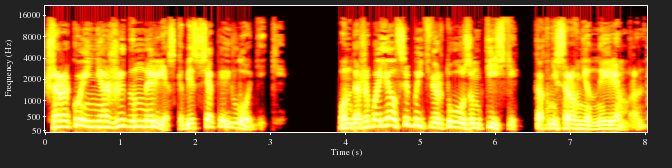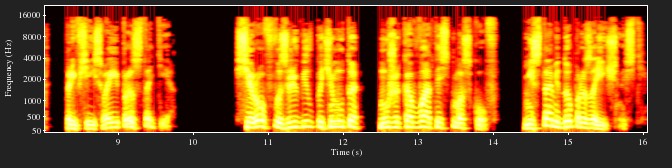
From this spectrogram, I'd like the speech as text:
широко и неожиданно резко, без всякой логики. Он даже боялся быть виртуозом кисти, как несравненный Рембрандт, при всей своей простоте. Серов возлюбил почему-то мужиковатость мазков, местами до прозаичности.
